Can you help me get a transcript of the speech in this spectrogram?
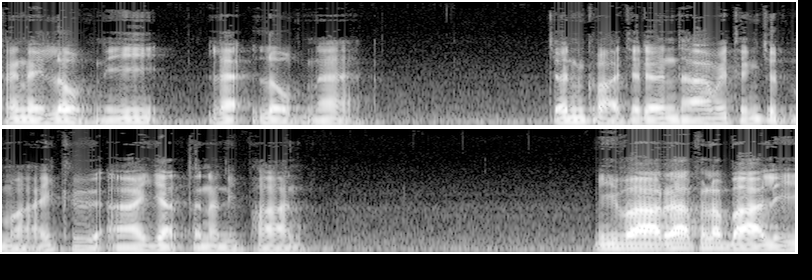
ทั้งในโลกนี้และโลกหน้า จนกว่าจะเดินทางไปถึงจุดหมายคืออายตนะนิพพาน มีวาระพระบาลี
